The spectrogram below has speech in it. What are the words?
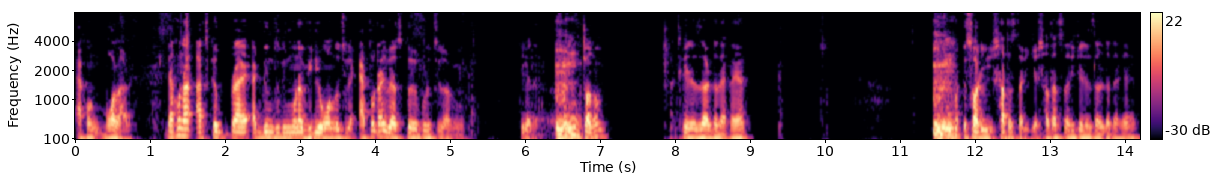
এখন বলার। দেখো না, আজকে প্রায় একদিন, দুদিন মনে ভিডিও বন্ধ ছিল, এতটাই ব্যস্ত হয়ে পড়েছিলাম আমি। ঠিক আছে? চলো আজকে রেজাল্টটা দেখা যাক। সরি, সাতাশ তারিখে, সাতাশ তারিখের রেজাল্টটা দেখা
